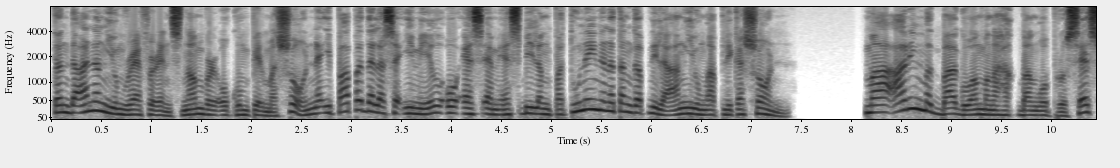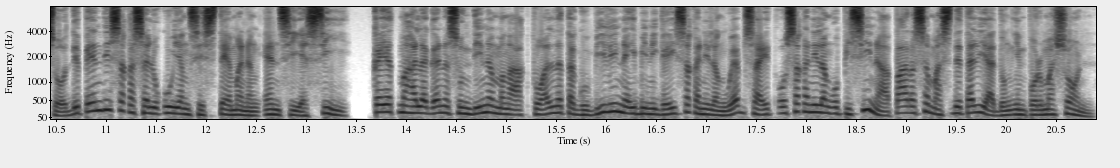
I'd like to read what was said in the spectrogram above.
tandaan ang iyong reference number o kumpirmasyon na ipapadala sa email o SMS bilang patunay na natanggap nila ang iyong aplikasyon. Maaaring magbago ang mga hakbang o proseso depende sa kasalukuyang sistema ng NCSC, kaya't mahalaga na sundin ang mga aktwal na tagubilin na ibinigay sa kanilang website o sa kanilang opisina para sa mas detalyadong impormasyon.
